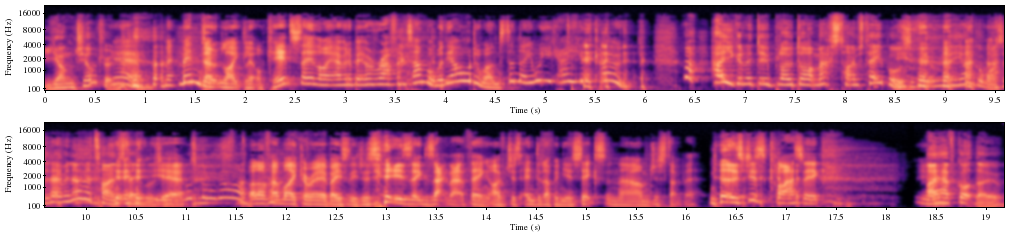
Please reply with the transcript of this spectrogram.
young children? Yeah, men don't like little kids. They like having a bit of a rough and tumble with the older ones, don't they? What you, how are you going to cope? How are you going to do blow dart maths times tables if you're with the younger ones? They don't even know the times tables Yeah. yet. What's going to go on? I love how my career basically just is exact that thing. I've just ended up in year six, and now I'm just stuck there. it's just classic. I have got though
